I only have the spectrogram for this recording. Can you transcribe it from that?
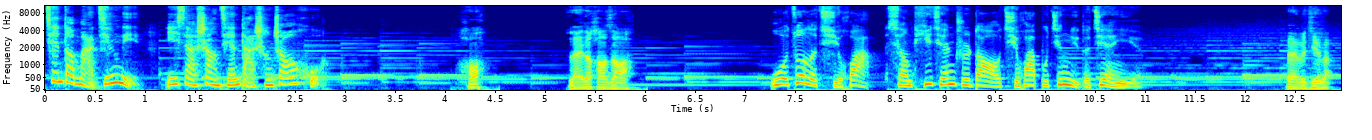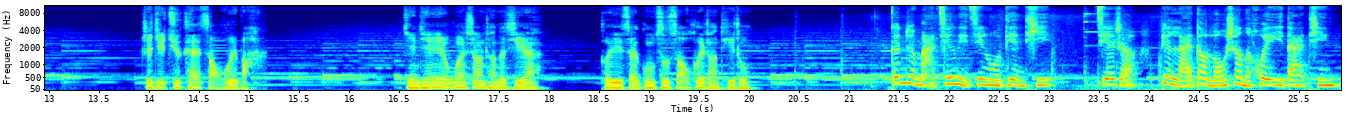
见到马经理，一夏上前打声招呼：“好，来的好早。我做了企划，想提前知道企划部经理的建议。来不及了。”直接去开早会吧。今天有关商场的提案，可以在公司早会上提出。跟着马经理进入电梯，接着便来到楼上的会议大厅。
